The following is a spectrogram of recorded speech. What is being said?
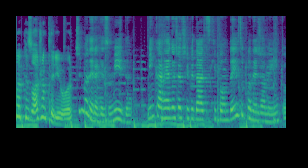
No episódio anterior, De maneira resumida, me encarrego de atividades que vão desde o planejamento,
